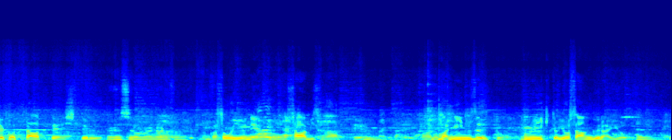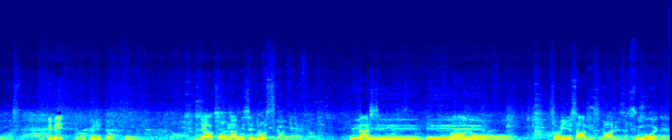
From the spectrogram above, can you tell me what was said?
ペコッターって知ってる？えー、知らない。何それ？なんかそういうねあのサービスがあって、うん。あのまあ、人数と雰囲気と予算ぐらいをこうん。うペペって送ると、うん。じゃあこんな店どうすか？みたいな。出してくれるへー。あのそういうサービスがあるんだけすどごいね。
